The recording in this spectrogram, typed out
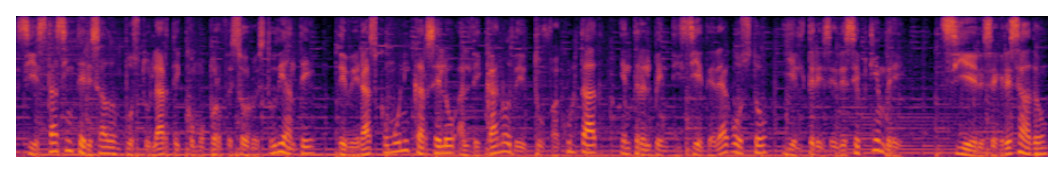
Si estás interesado en postularte como profesor o estudiante, deberás comunicárselo al decano de tu facultad entre el 27 de agosto y el 13 de septiembre. Si eres egresado,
